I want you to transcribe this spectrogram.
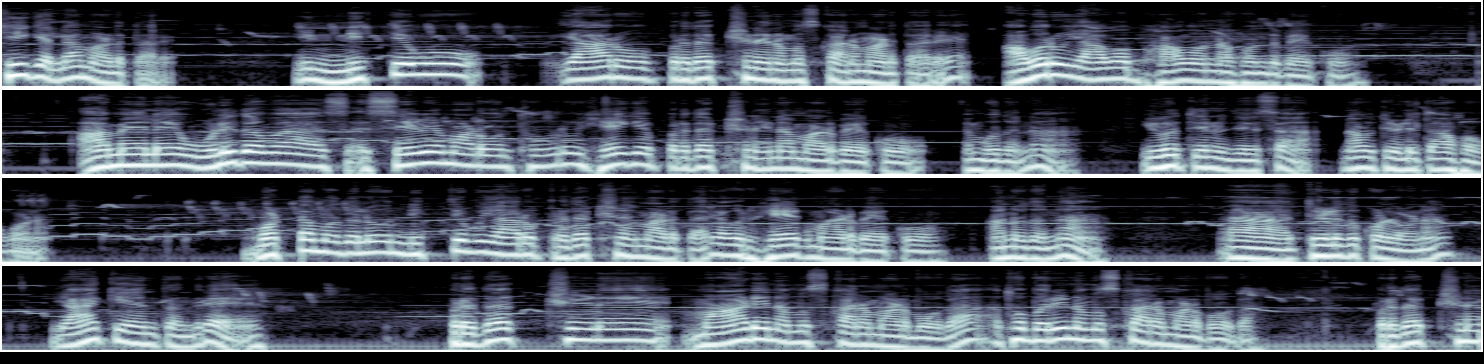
ಹೀಗೆಲ್ಲ ಮಾಡ್ತಾರೆ ಇನ್ನು ನಿತ್ಯವೂ ಯಾರು ಪ್ರದಕ್ಷಿಣೆ ನಮಸ್ಕಾರ ಮಾಡ್ತಾರೆ, ಅವರು ಯಾವ ಭಾವವನ್ನು ಹೊಂದಬೇಕು? ಆಮೇಲೆ ಉಳಿದವ ಸೇವೆ ಮಾಡುವಂಥವರು ಹೇಗೆ ಪ್ರದಕ್ಷಿಣೆನ ಮಾಡಬೇಕು ಎಂಬುದನ್ನು ಇವತ್ತಿನ ದಿವಸ ನಾವು ತಿಳಿತಾ ಹೋಗೋಣ. ಮೊಟ್ಟ ಮೊದಲು ನಿತ್ಯವೂ ಯಾರು ಪ್ರದಕ್ಷಿಣೆ ಮಾಡ್ತಾರೆ, ಅವರು ಹೇಗೆ ಮಾಡಬೇಕು? ಅನ್ನೋದನ್ನು ತಿಳಿದುಕೊಳ್ಳೋಣ. ಯಾಕೆ ಅಂತಂದರೆ, ಪ್ರದಕ್ಷಿಣೆ ಮಾಡಿ ನಮಸ್ಕಾರ ಮಾಡ್ಬೋದಾ ಅಥವಾ ಬರೀ ನಮಸ್ಕಾರ ಮಾಡ್ಬೋದಾ? ಪ್ರದಕ್ಷಿಣೆ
